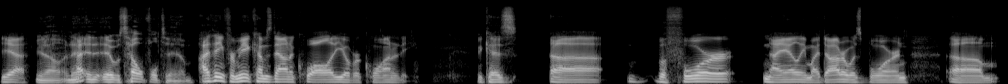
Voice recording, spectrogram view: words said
Yeah. you know, and, I- it, and it was helpful to him. I think for me, it comes down to quality over quantity because uh, before Nayeli, my daughter, was born, um,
